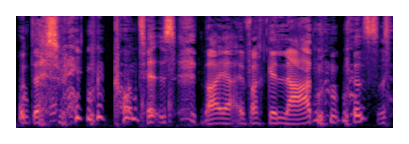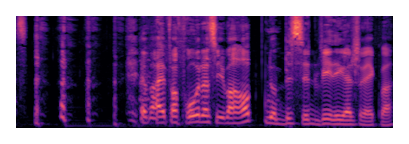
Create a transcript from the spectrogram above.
Und deswegen konnte es, war er einfach geladen. Ist er war einfach froh, dass sie überhaupt nur ein bisschen weniger schräg war.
